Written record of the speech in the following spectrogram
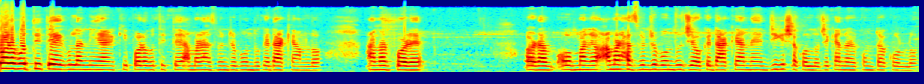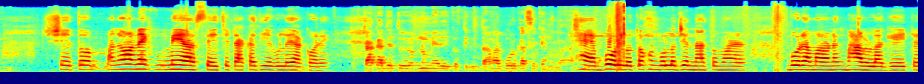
পরবর্তীতে এগুলা নিয়ে আর কি পরবর্তীতে আমার হাজবেন্ডের বন্ধুকে ডাকে আনলো। আনার পরে ওরা ও মানে আমার হাজবেন্ডের বন্ধু যে ওকে ডাকে আনে জিজ্ঞাসা করল যে কেন এরকমটা করল। সে তো মানে অনেক মেয়ে আছে যে টাকা দিয়ে এগুলো ইয়া করে। টাকা দিয়ে তুই অন্য মেয়েরই করতে কিন্তু আমার বোর কাছে কেন হ্যাঁ বলল তখন বলল যে না তোমার বোর আমার অনেক ভালো লাগে এটা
